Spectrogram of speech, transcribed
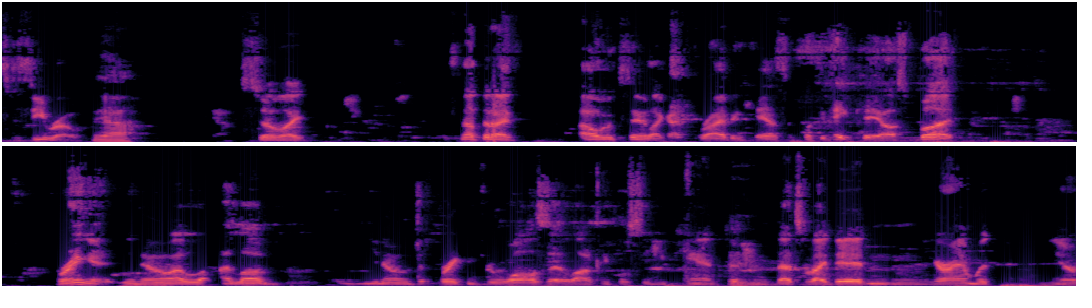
to zero. Yeah. So like, it's not that I, I always say like I thrive in chaos. I fucking hate chaos, but bring it. You know, I, lo- I love, you know, just breaking through walls that a lot of people see you can't, and that's what I did. And here I am with, you know,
